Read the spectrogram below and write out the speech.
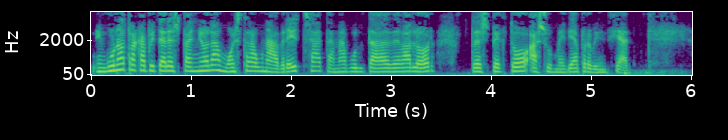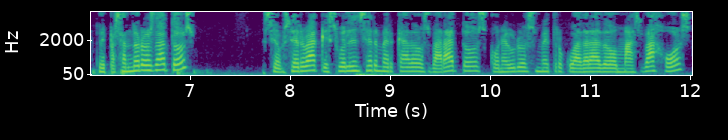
Ninguna otra capital española muestra una brecha tan abultada de valor respecto a su media provincial. Repasando los datos, se observa que suelen ser mercados baratos, con euros metro cuadrado más bajos,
